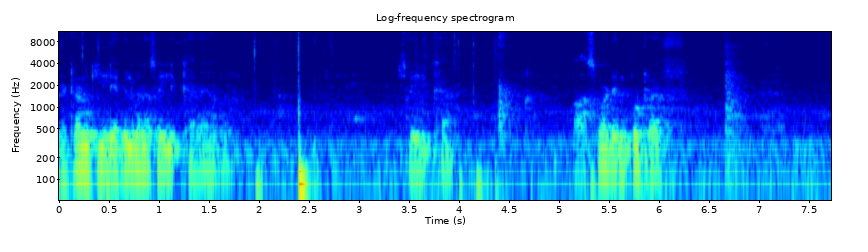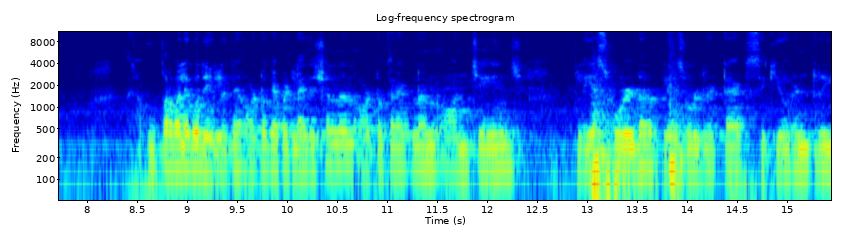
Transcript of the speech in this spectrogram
रिटर्न की लेबल मैंने सही लिखा है यहाँ पे। सही लिखा है। पासवर्ड इनपुट रेफ अच्छा ऊपर वाले को देख लेते हैं। Auto capitalization and auto correct none on change placeholder placeholder text secure entry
